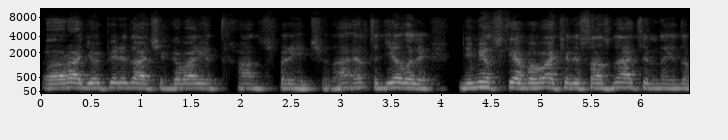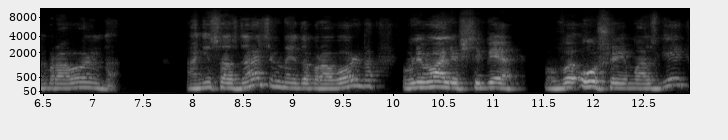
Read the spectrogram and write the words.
э, радиопередачи говорит Ханс Фриче. Да? Это делали немецкие обыватели сознательно и добровольно. Они сознательно и добровольно вливали в себе в уши и мозги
